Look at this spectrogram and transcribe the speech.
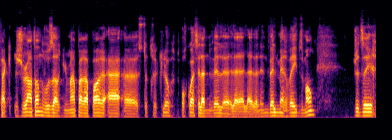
Fait que je veux entendre vos arguments par rapport à euh, ce truc-là, pourquoi c'est la nouvelle la, la, nouvelle merveille du monde. Je veux dire,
